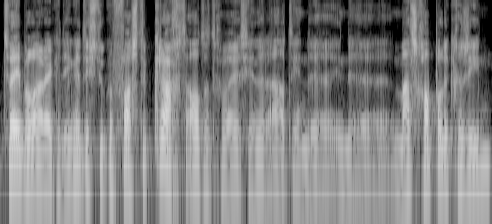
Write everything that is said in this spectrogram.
twee belangrijke dingen. Het is natuurlijk een vaste kracht altijd geweest, inderdaad, in de, in de maatschappelijk gezien.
